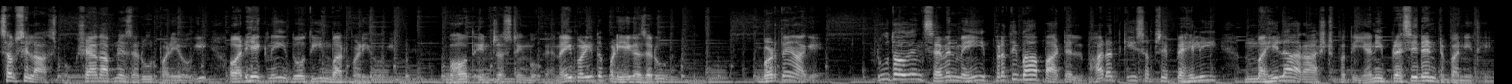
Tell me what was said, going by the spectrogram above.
सबसे लास्ट बुक शायद आपने ज़रूर पढ़ी होगी, और एक नहीं दो तीन बार पढ़ी होगी। बहुत इंटरेस्टिंग बुक है। नहीं पढ़ी तो पढ़िएगा ज़रूर। बढ़ते हैं आगे। 2007 में ही प्रतिभा पाटिल भारत की सबसे पहली महिला राष्ट्रपति, यानी प्रेसिडेंट बनी थी।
